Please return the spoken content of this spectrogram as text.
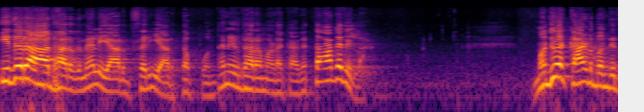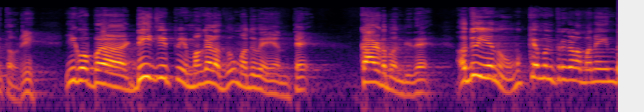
ಇದರ ಆಧಾರದ ಮೇಲೆ ಯಾರ್ದು ಸರಿ, ಯಾರು ತಪ್ಪು ಅಂತ ನಿರ್ಧಾರ ಮಾಡೋಕ್ಕಾಗತ್ತಾ ಆಗೋದಿಲ್ಲ. ಮದುವೆ ಕಾರ್ಡ್ ಬಂದಿರ್ತಾವ್ರಿ. ಈಗ ಒಬ್ಬ ಡಿ ಜಿ ಪಿ ಮಗಳದು ಮದುವೆಯಂತೆ ಕಾರ್ಡ್ ಬಂದಿದೆ. ಅದು ಏನು, ಮುಖ್ಯಮಂತ್ರಿಗಳ ಮನೆಯಿಂದ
